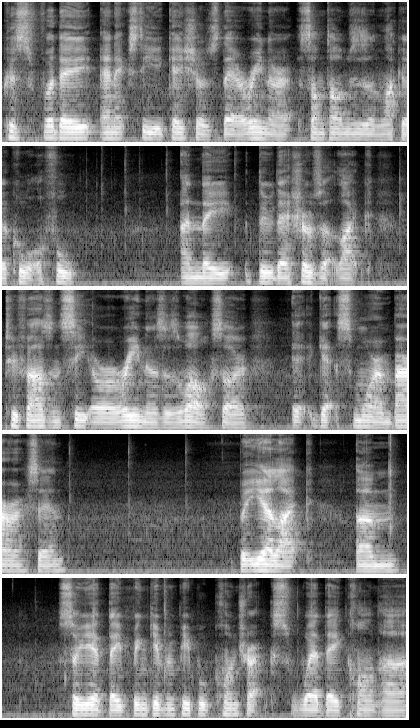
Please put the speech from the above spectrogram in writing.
Because for the NXT UK shows, their arena sometimes isn't like a quarter full, and they do their shows at like two thousand seater arenas as well. So it gets more embarrassing. But yeah, like, um, so yeah, they've been giving people contracts where they can't uh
